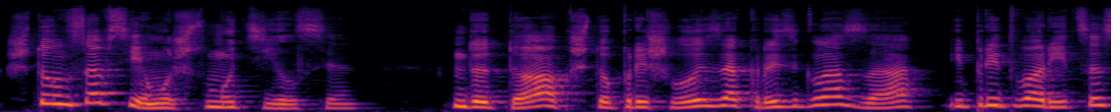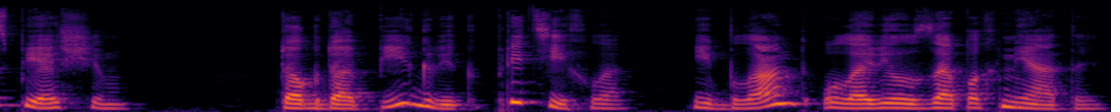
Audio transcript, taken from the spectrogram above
что он совсем уж смутился. Да так, что пришлось закрыть глаза и притвориться спящим. Тогда Пигвик притихла, и Блант уловил запах мяты.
